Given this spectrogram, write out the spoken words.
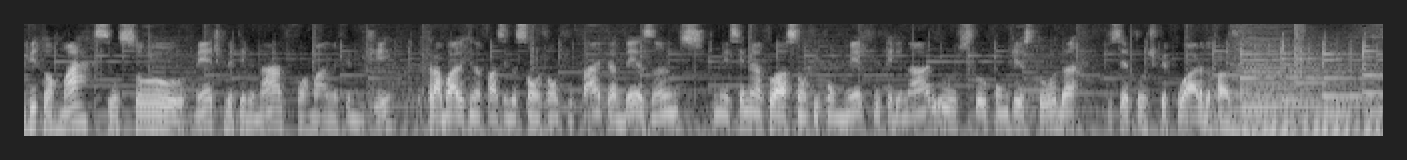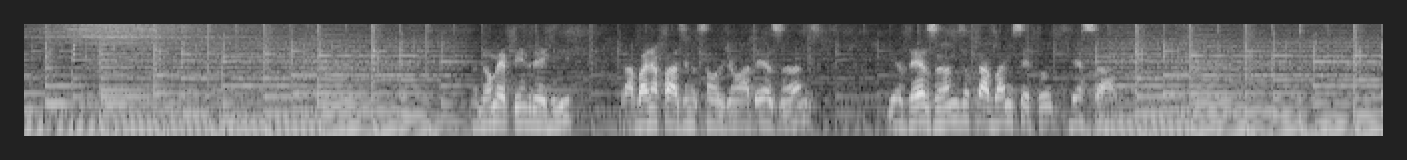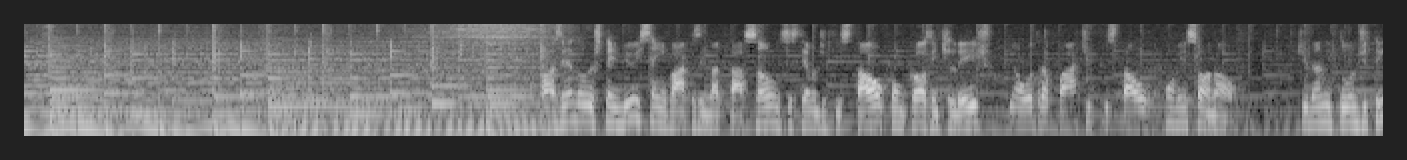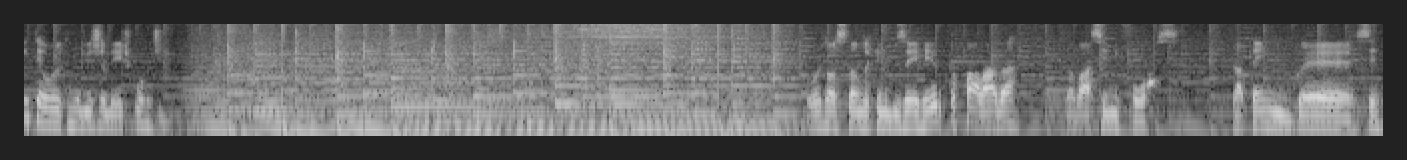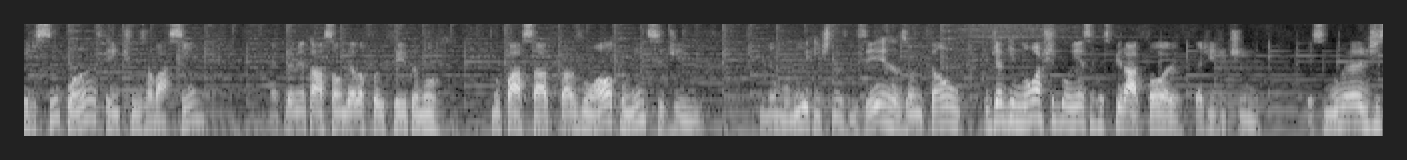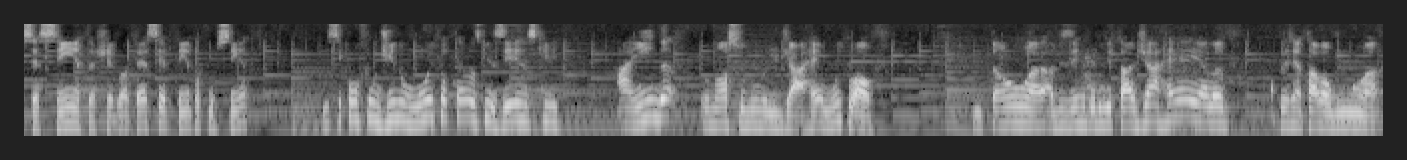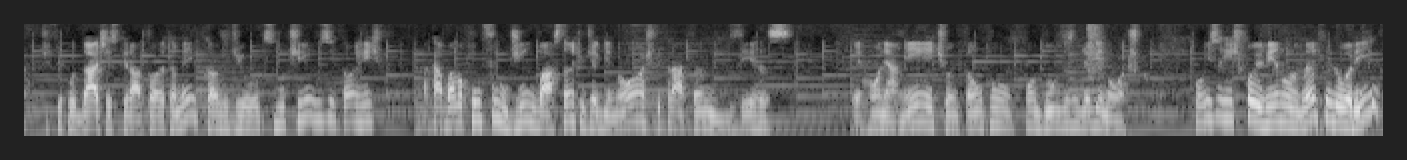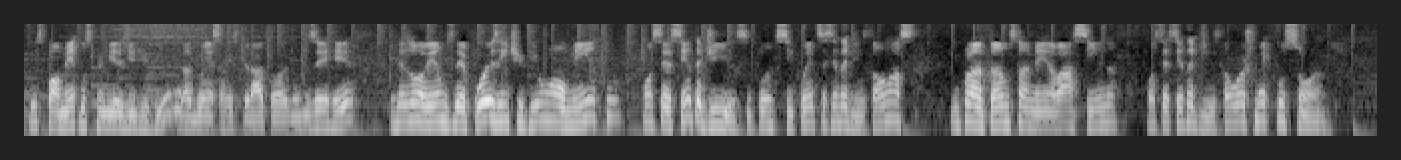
Vitor Marques, eu sou médico veterinário formado na FMG. Eu trabalho aqui na Fazenda São João do Taipe há 10 anos. Comecei minha atuação aqui como médico veterinário e estou como gestor da, do setor de pecuária da fazenda. Meu nome é Pedro Henrique, trabalho na Fazenda São João há 10 anos e há 10 anos eu trabalho no setor de área. Fazenda hoje tem 1.100 vacas em lactação, um sistema de cristal com cross ventilation e a outra parte cristal convencional, tirando em torno de 38 mil litros de leite por dia. Hoje nós estamos aqui no Bezerreiro para falar da, da vacina Inforce. Já tem é, cerca de 5 anos que a gente usa a vacina. A implementação dela foi feita no, no passado por causa de um alto índice de pneumonia que a gente tinha nas bezerras, ou então o diagnóstico de doença respiratória que a gente tinha. Esse número era de 60%, chegou até 70%, e se confundindo muito com aquelas bezerras que ainda o nosso número de diarreia é muito alto. Então a bezerra debilitada de diarreia, ela apresentava alguma dificuldade respiratória também, por causa de outros motivos, então a gente acabava confundindo bastante o diagnóstico e tratando bezerras erroneamente ou então com, com dúvidas no diagnóstico. Com isso, a gente foi vendo uma grande melhoria, principalmente nos primeiros dias de vida da doença respiratória no bezerreiro, e resolvemos depois, a gente viu um aumento com 60 dias, em torno de 50, 60 dias. Então, nós implantamos também a vacina com 60 dias. Então, hoje, como é que funciona?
